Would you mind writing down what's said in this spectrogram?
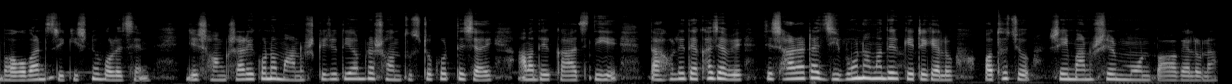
ভগবান শ্রীকৃষ্ণ বলেছেন যে, সংসারে কোনো মানুষকে যদি আমরা সন্তুষ্ট করতে চাই আমাদের কাজ দিয়ে, তাহলে দেখা যাবে যে, সারাটা জীবন আমাদের কেটে গেল, অথচ সেই মানুষের মন পাওয়া গেল না।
